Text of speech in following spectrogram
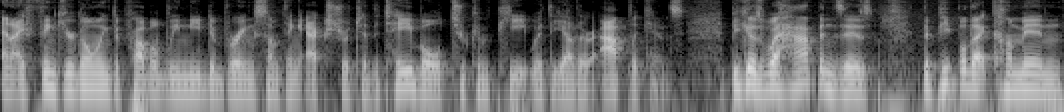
and I think you're going to probably need to bring something extra to the table to compete with the other applicants. Because what happens is the people that come in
